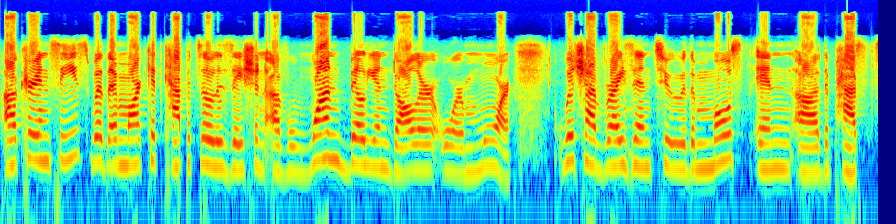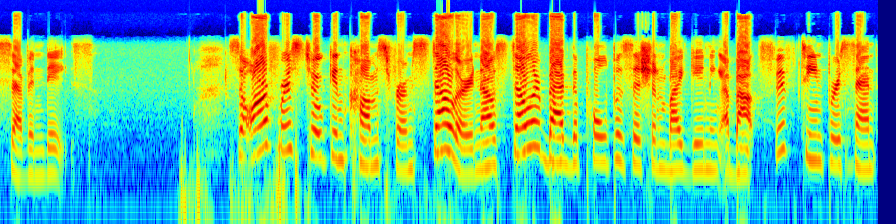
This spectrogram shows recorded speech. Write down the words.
uh, currencies with a market capitalization capitalization of $1 billion or more, which have risen to the most in uh, the past seven days. So our first token comes from Stellar. Now Stellar bagged the pole position by gaining about 15%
